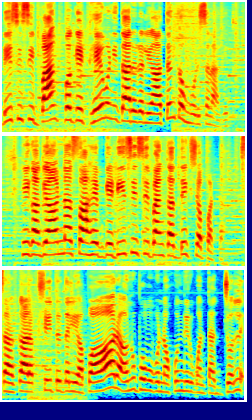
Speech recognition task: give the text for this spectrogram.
ಡಿಸಿಸಿ ಬ್ಯಾಂಕ್ ಬಗ್ಗೆ ಠೇವಣಿದಾರರಲ್ಲಿ ಆತಂಕ ಮೂಡಿಸಲಾಗಿತ್ತು ಹೀಗಾಗಿ ಅಣ್ಣಾ ಸಾಹೇಬ್ಗೆ ಡಿಸಿಸಿ ಬ್ಯಾಂಕ್ ಅಧ್ಯಕ್ಷ ಪಟ್ಟ. ಸಹಕಾರ ಕ್ಷೇತ್ರದಲ್ಲಿ ಅಪಾರ ಅನುಭವವನ್ನು ಹೊಂದಿರುವಂತಹ ಜೊಲ್ಲೆ.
